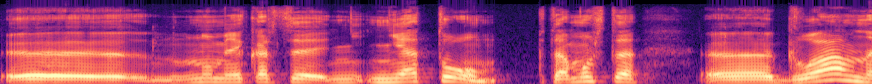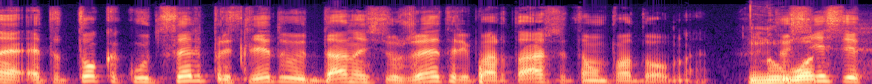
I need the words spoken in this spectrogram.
ну, мне кажется, не, не о том. Потому что э, главное это то, какую цель преследует данный сюжет, репортаж и тому подобное. Ну то вот, есть, если,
